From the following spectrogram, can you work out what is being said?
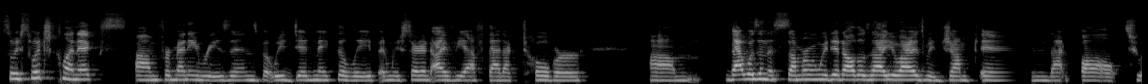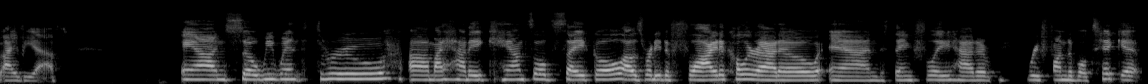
So we switched clinics um, for many reasons, but we did make the leap and we started IVF that October. Um, that was in the summer when we did all those IUIs. We jumped in that fall to IVF. And so we went through, um, I had a canceled cycle. I was ready to fly to Colorado and thankfully had a refundable ticket.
